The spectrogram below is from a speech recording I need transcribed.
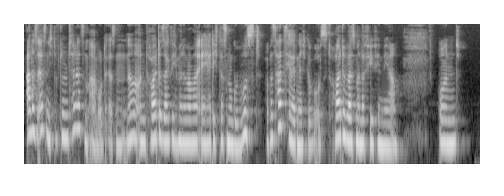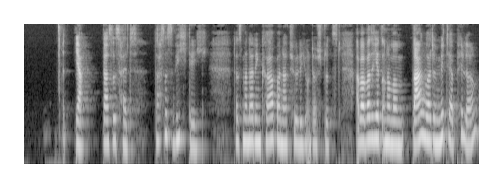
alles essen. Ich durfte Nutella zum Abendbrot essen. Ne? Und heute sagt sich meine Mama, ey, hätte ich das nur gewusst. Aber es hat sie halt nicht gewusst. Heute weiß man da viel, viel mehr. Und ja, das ist halt, das ist wichtig, dass man da den Körper natürlich unterstützt. Aber was ich jetzt auch nochmal sagen wollte mit der Pille,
